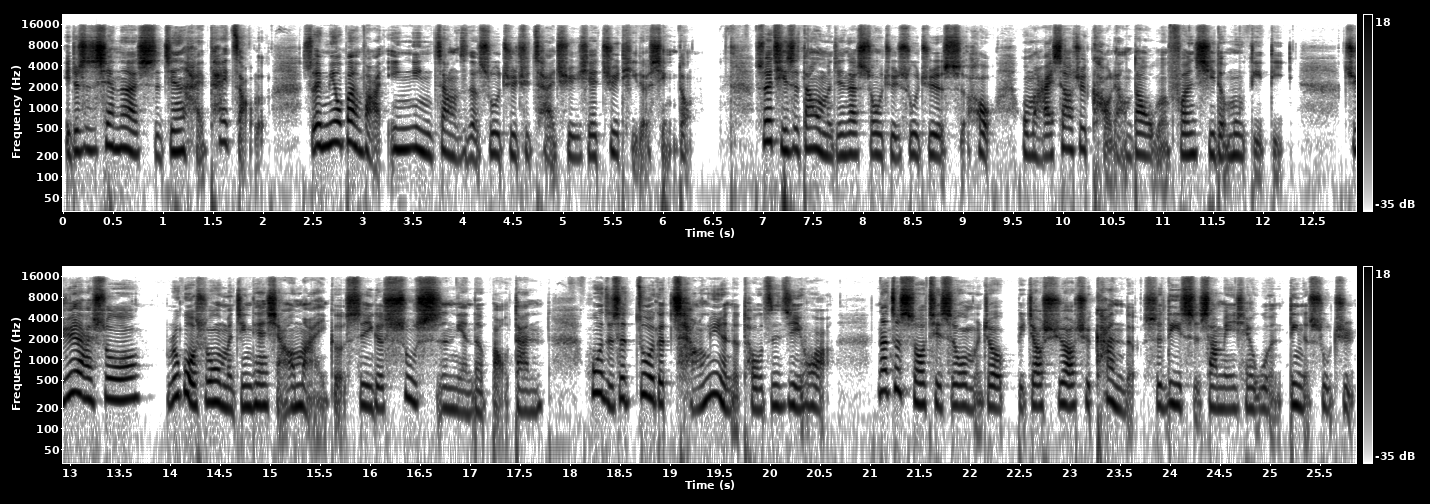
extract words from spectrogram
也就是现在时间还太早了，所以没有办法因应这样子的数据去采取一些具体的行动。所以其实当我们今天在收集数据的时候，我们还是要去考量到我们分析的目的地。举例来说，如果说我们今天想要买一个是一个数十年的保单，或者是做一个长远的投资计划。那这时候，其实我们就比较需要去看的是历史上面一些稳定的数据。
